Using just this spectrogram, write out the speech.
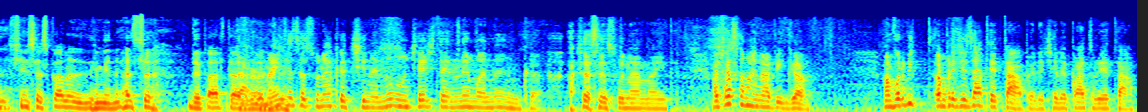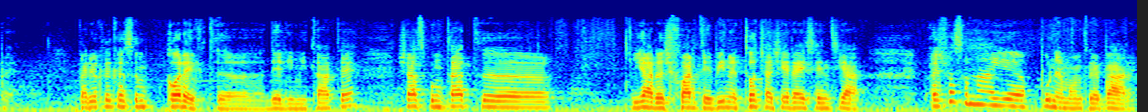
se, cine se scoală de dimineață, departe Da, ajunge. înainte se spunea că cine nu muncește ne mănâncă. Așa se spunea înainte. Aș vrea să mai navigăm. Am vorbit, am precizat etapele, cele patru etape, care eu cred că sunt corect uh, delimitate și ați punctat uh, iarăși foarte bine tot ceea ce era esențial. Aș vrea să mai uh, punem o întrebare.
